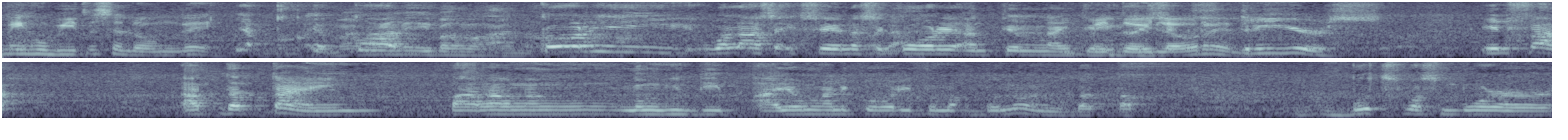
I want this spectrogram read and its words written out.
may hubito sa longga eh. Yeah, eh, Co- Maraming ibang mga ano. Cory, wala sa eksena si Wala. Cory until May Doy 1986. Laurel. Three years. In fact, at that time, parang nang, nung hindi, ayaw nga ni Cory tumakbo nun, but uh, Boots was more,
